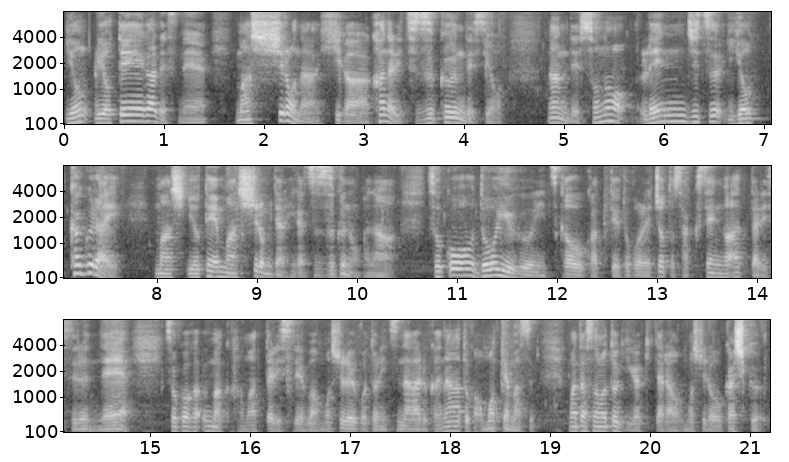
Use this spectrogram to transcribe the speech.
予定がですね、真っ白な日がかなり続くんですよ。なんで、その連日4日ぐらい、ま予定真っ白みたいな日が続くのかな。そこをどういう風に使おうかっていうところでちょっと作戦があったりするんで、そこがうまくはまったりすれば面白いことにつながるかなとか思ってます。またその時が来たら面白おかしく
